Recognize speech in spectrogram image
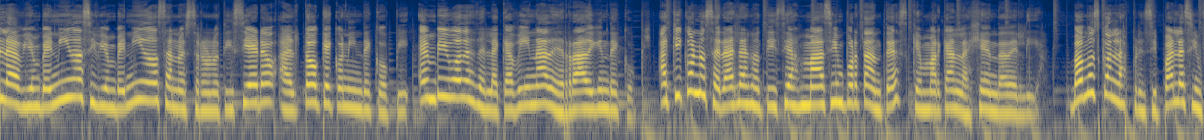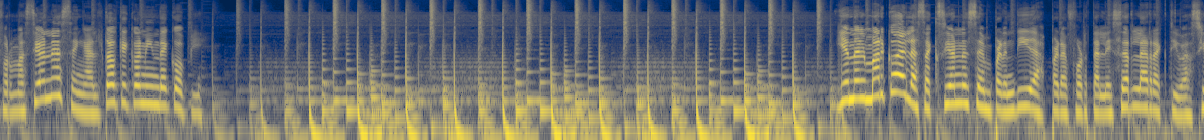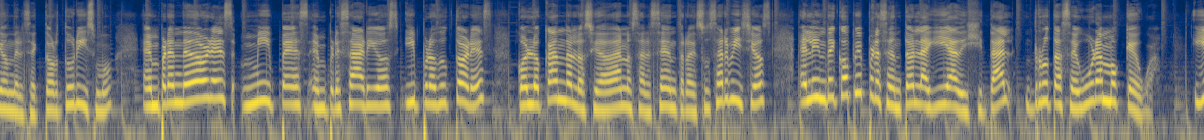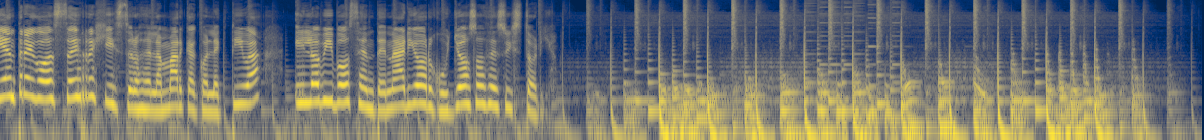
Hola, bienvenidas y bienvenidos a nuestro noticiero Al Toque con Indecopi, en vivo desde la cabina de Radio Indecopi. Aquí conocerás las noticias más importantes que marcan la agenda del día. Vamos con las principales informaciones en Al Toque con Indecopi. Y en el marco de las acciones emprendidas para fortalecer la reactivación del sector turismo, emprendedores, MIPES, empresarios y productores, colocando a los ciudadanos al centro de sus servicios, el Indecopi presentó la guía digital Ruta Segura Moquegua y entregó seis registros de la marca colectiva y lo Vivo Centenario orgullosos de su historia.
